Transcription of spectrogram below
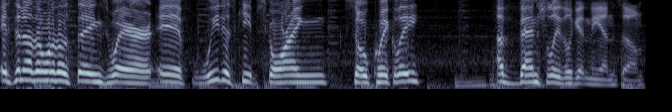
It's another one of those things where if we just keep scoring so quickly, eventually they'll get in the end zone.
